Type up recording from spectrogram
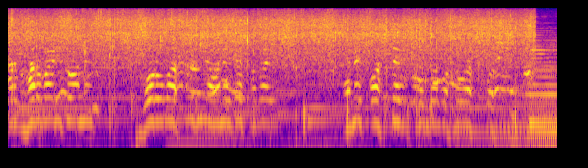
আর ঘর বাড়িতে অনেক বড় বাস্তু অনেকে সবাই অনেক কষ্টের আমরা বসবাস করছে।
